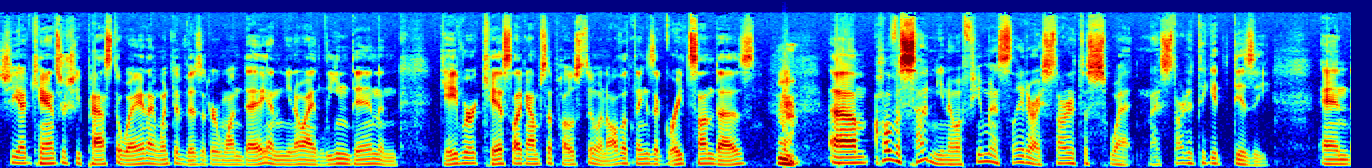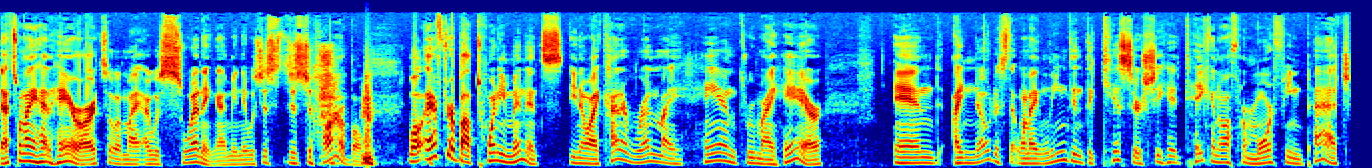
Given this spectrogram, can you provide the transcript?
she had cancer. She passed away, and I went to visit her one day, and you know, I leaned in and gave her a kiss like I'm supposed to, and all the things a great son does. Um, all of a sudden, you know, a few minutes later, I started to sweat, and I started to get dizzy, and that's when I had hair art, so my I was sweating. I mean, it was just just horrible. well, after about 20 minutes, you know, I kind of run my hand through my hair. And I noticed that when I leaned in to kiss her, she had taken off her morphine patch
